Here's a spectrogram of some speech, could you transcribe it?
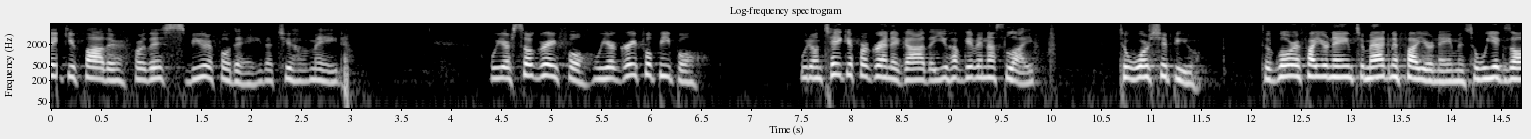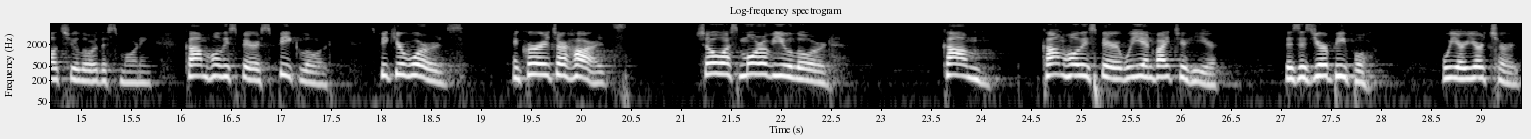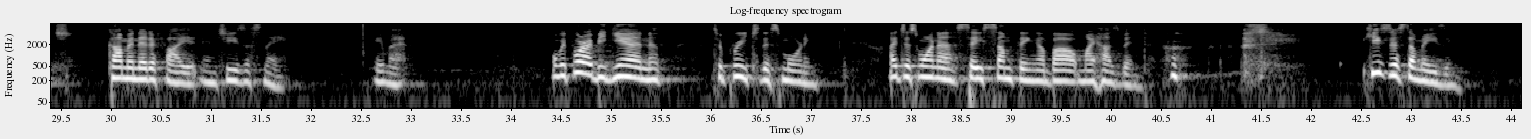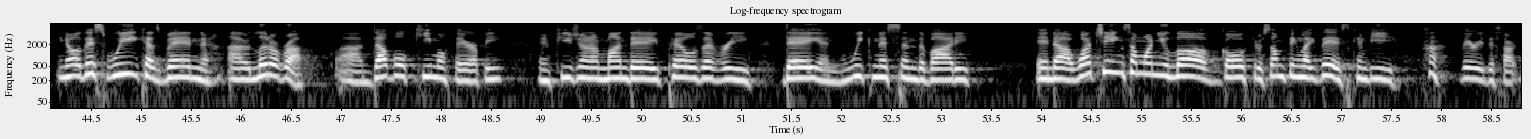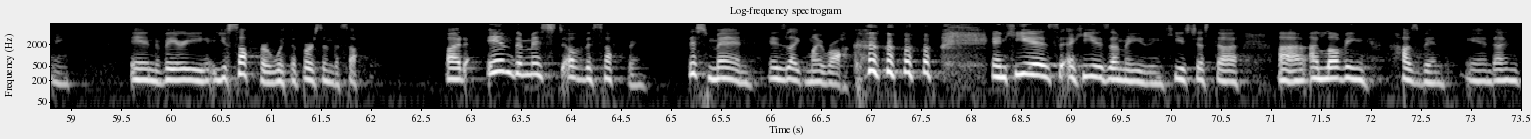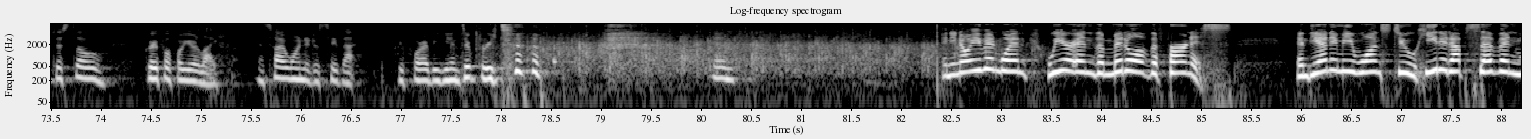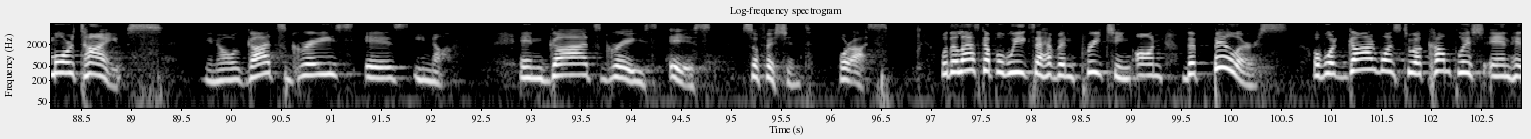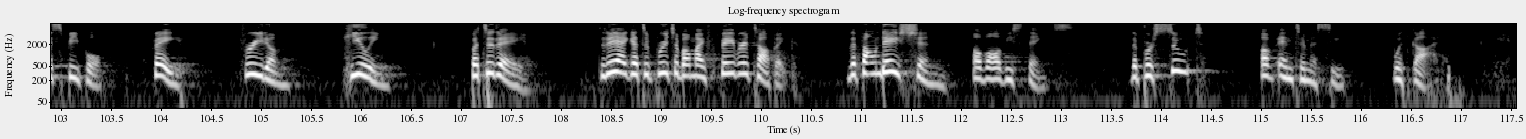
Thank you, Father, for this beautiful day that you have made. We are so grateful. We are grateful people. We don't take it for granted, God, that you have given us life to worship you, to glorify your name, to magnify your name. And so we exalt you, Lord, this morning. Come, Holy Spirit, speak, Lord. Speak your words. Encourage our hearts. Show us more of you, Lord. Come, come, Holy Spirit. We invite you here. This is your people. We are your church. Come and edify it in Jesus' name. Amen. Well, before I begin to preach this morning, I just want to say something about my husband. He's just amazing. You know, this week has been a little rough. Uh, double chemotherapy, infusion on Monday, pills every day, and weakness in the body. And uh, watching someone you love go through something like this can be huh, very disheartening and very, you suffer with the person that suffers. But in the midst of the suffering, this man is like my rock. and he is, he is amazing. He's just a, a, loving husband. And I'm just so grateful for your life. And so I wanted to say that before I begin to preach. and, and you know, even when we are in the middle of the furnace and the enemy wants to heat it up seven more times, you know, God's grace is enough, and God's grace is sufficient for us. Well, the last couple of weeks, I have been preaching on the pillars of what God wants to accomplish in His people faith, freedom, healing. But today, today I get to preach about my favorite topic the foundation of all these things the pursuit of intimacy with God.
